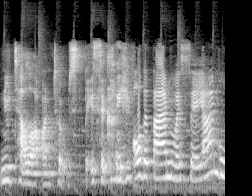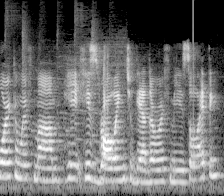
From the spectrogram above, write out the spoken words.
Nutella on toast, basically. All the time we say, I'm working with mom, he, he's drawing together with me. So I think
